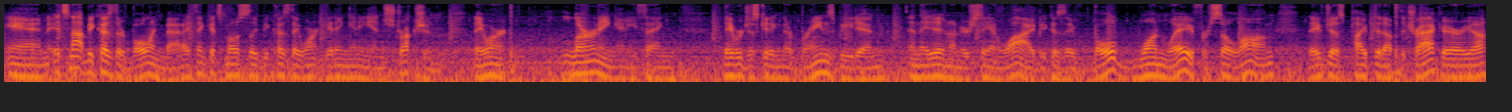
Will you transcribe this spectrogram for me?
And it's not because they're bowling bad. I think it's mostly because they weren't getting any instruction. They weren't learning anything. They were just getting their brains beat in and they didn't understand why because they've bowled one way for so long. They've just piped it up the track area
